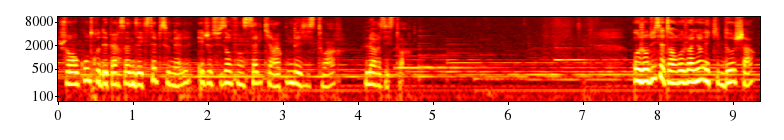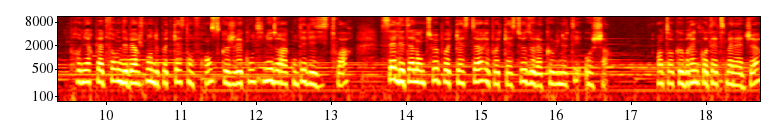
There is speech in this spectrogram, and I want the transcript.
je rencontre des personnes exceptionnelles et je suis enfin celle qui raconte des histoires, leurs histoires. Aujourd'hui, c'est en rejoignant l'équipe d'Ocha première plateforme d'hébergement de podcasts en France, que je vais continuer de raconter des histoires, celles des talentueux podcasteurs et podcasteuses de la communauté Ocha. En tant que Brand Content Manager,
